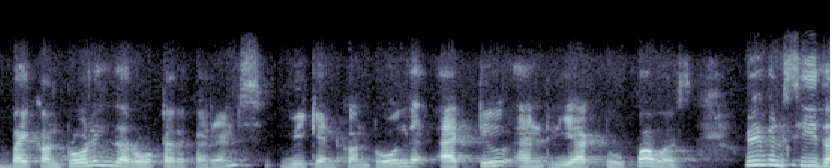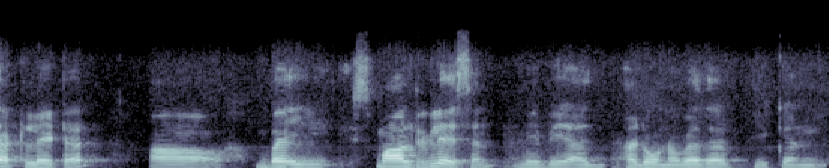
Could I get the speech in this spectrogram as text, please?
by controlling the rotor currents we can control the active and reactive powers. We will see that later uh, by small relation. Maybe I, I don't know whether you can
